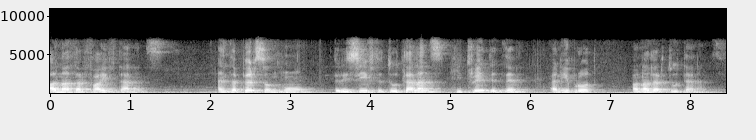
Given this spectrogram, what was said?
another five talents. And the person who received two talents, he traded them and he brought another two talents.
